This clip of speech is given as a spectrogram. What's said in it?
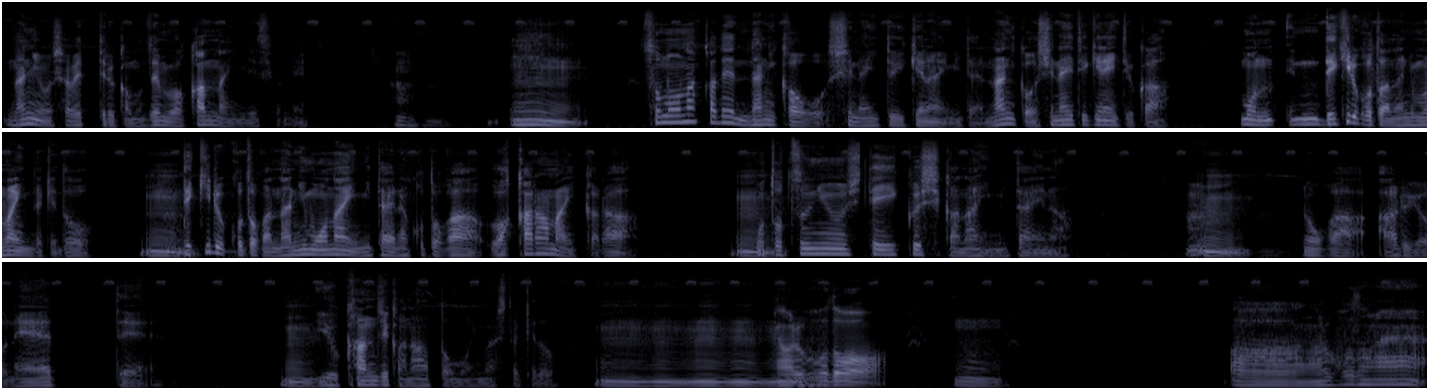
何を喋ってるかも全部わかんないんですよね。うんうん。その中で何かをしないといけないみたいな。何かをしないといけないというか、もうできることは何もないんだけど、うん。できることが何もないみたいなことがわからないから、うんもう突入していくしかないみたいなのがあるよねって。いう感じかなと思いましたけど。うん。うん。うん。うん。なるほど。うん。ああ、なるほどね。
